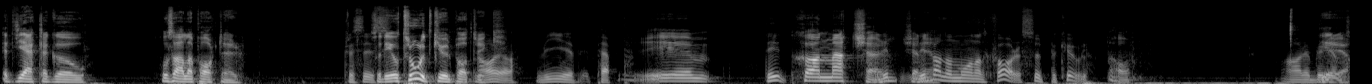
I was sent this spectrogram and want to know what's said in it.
ett jäkla go hos alla parter. Precis. Så det är otroligt kul Patrik. Ja, ja. Vi är pepp. Det är en Det, skön match här, det, det känner är bara någon månad kvar. Superkul. Ja, Ja, det blir det är det.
